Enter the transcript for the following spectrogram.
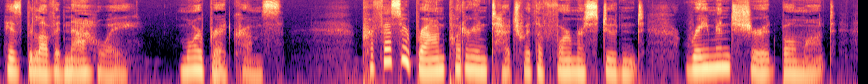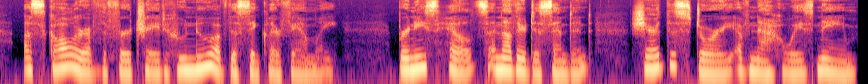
his beloved Nahoway. More breadcrumbs. Professor Brown put her in touch with a former student, Raymond Sherritt Beaumont, a scholar of the fur trade who knew of the Sinclair family. Bernice Hiltz, another descendant, shared the story of Nahoway's name.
